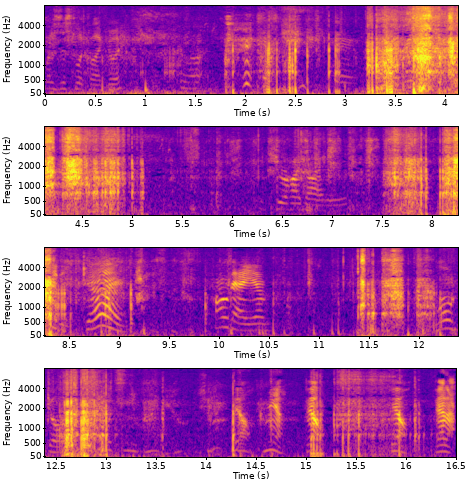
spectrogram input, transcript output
What does this look like, Joy? Sure, I got her. Good. Hold on. Hello, dog. What's in your eye, Bill? Bill, come here. Bill. Bill. Bella.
